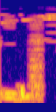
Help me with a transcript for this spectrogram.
peace.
